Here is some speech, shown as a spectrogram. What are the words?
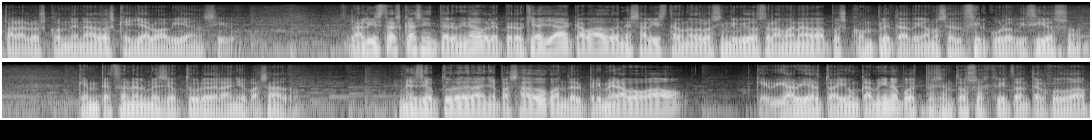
para los condenados que ya lo habían sido. La lista es casi interminable, pero que haya acabado en esa lista uno de los individuos de la manada, pues completa, digamos, el círculo vicioso que empezó en el mes de octubre del año pasado. Mes de octubre del año pasado, cuando el primer abogado, que vio abierto ahí un camino, pues presentó su escrito ante el juzgado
